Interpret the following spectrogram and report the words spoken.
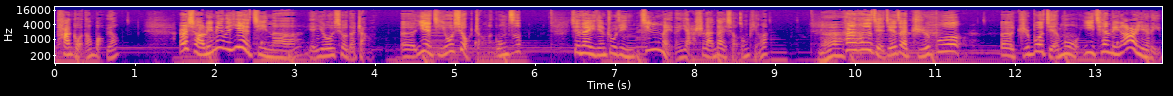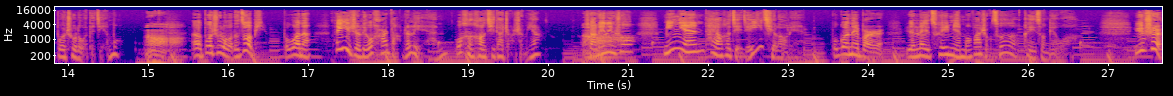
他给我当保镖。而小玲玲的业绩呢，也优秀的涨，呃，业绩优秀，涨了工资，现在已经住进精美的雅诗兰黛小棕瓶了。他让他的姐姐在直播，呃，直播节目一千零二夜里播出了我的节目啊，呃，播出了我的作品。不过呢，他一直刘海挡着脸，我很好奇他长什么样。小玲玲说明年她要和姐姐一起露脸。不过那本《人类催眠魔法手册》可以送给我，于是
